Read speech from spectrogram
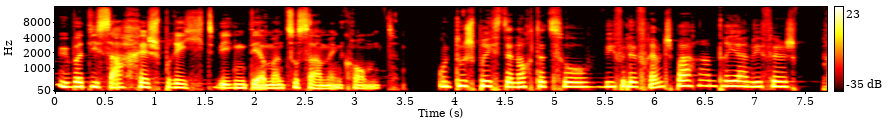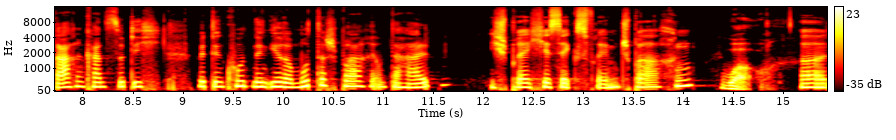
über die Sache spricht, wegen der man zusammenkommt. Und du sprichst ja noch dazu, wie viele Fremdsprachen, Andrea, in wie viele Sprachen kannst du dich mit den Kunden in ihrer Muttersprache unterhalten? Ich spreche sechs Fremdsprachen. Wow. Äh,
